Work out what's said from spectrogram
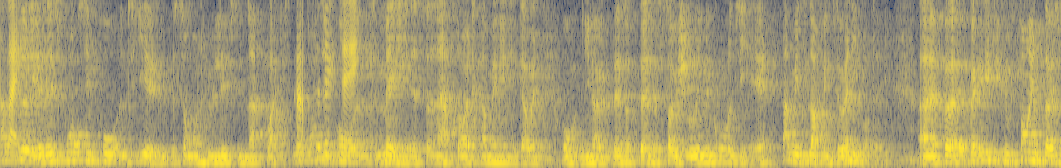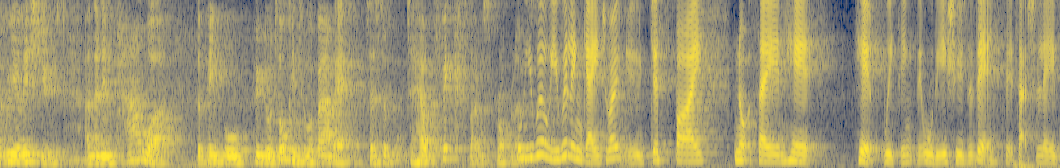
place. Absolutely, it is what's important to you as someone who lives in that place. Absolutely. What's important to me as an outsider coming in and going, oh, you know, there's a there's a social inequality here. That means nothing to anybody. Uh, but but if you can find those real issues and then empower the people who you're talking to about it to sup- to help fix those problems. Well, you will. You will engage, won't you? Just by not saying here, here we think that all the issues are this. It's actually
